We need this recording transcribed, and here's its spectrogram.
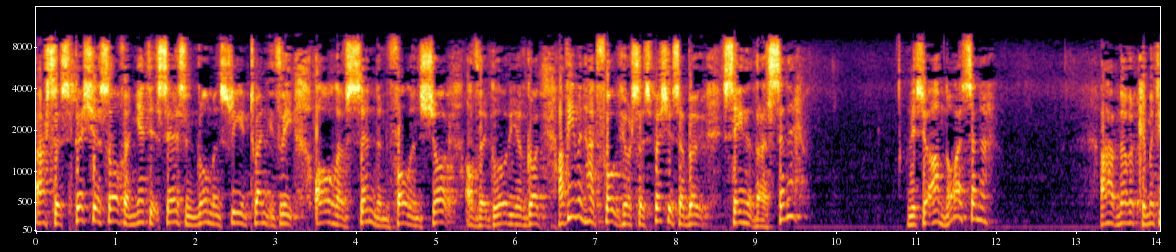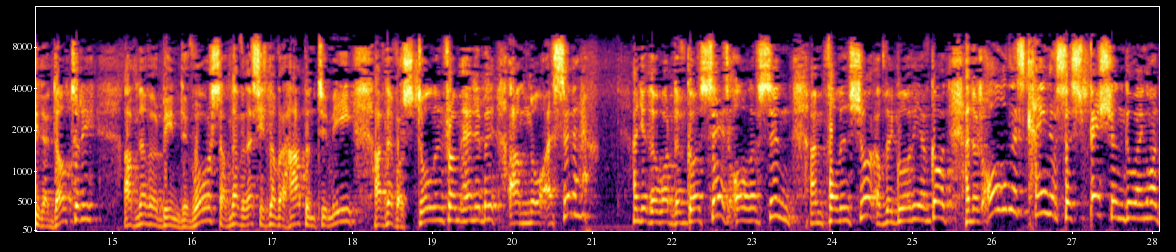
are suspicious of, and yet it says in Romans 3 and 23, all have sinned and fallen short of the glory of God. I've even had folk who are suspicious about saying that they're a sinner. And they say, I'm not a sinner. I have never committed adultery. I've never been divorced. I've never, this has never happened to me. I've never stolen from anybody. I'm not a sinner. And yet the Word of God says, all have sinned and fallen short of the glory of God. And there's all this kind of suspicion going on.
